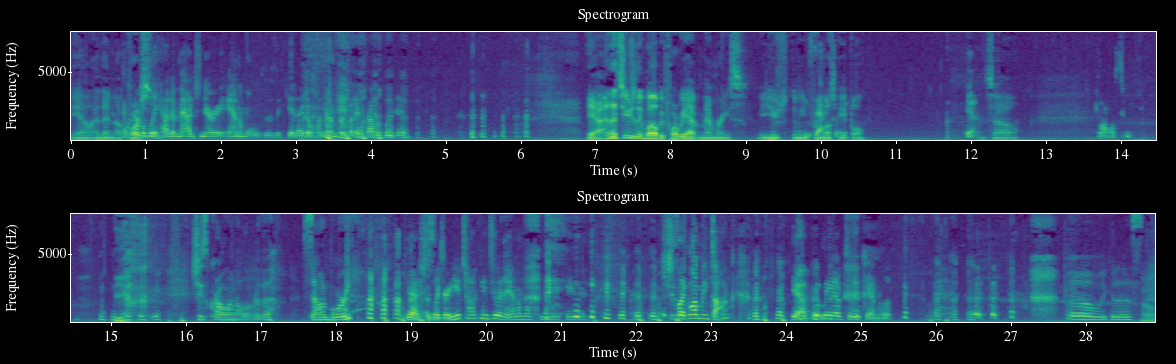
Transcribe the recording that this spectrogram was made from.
You know, and then of I course, probably had imaginary animals as a kid. I don't remember, but I probably did. yeah, and that's usually well before we have memories. Usually, I mean, for most people. Yeah. So sweet. yeah, she's crawling all over the soundboard. Yeah, she's like, "Are you talking to an animal communicator?" she's like, "Let me talk." yeah, put me up to the camera. Oh my goodness. oh,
